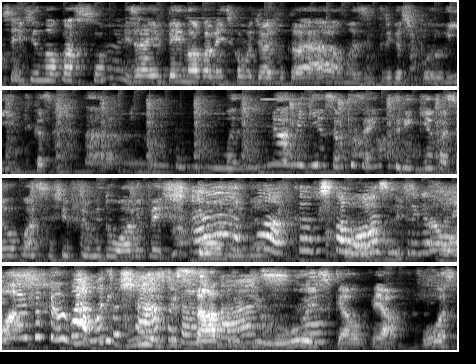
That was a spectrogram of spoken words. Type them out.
cheio de inovações, aí vem novamente como o George Lucas, ah, umas intrigas políticas. Ah, mas, meu amiguinho, se eu quiser intriguinha com essa, eu vou assistir filme do Oliver Stone, né? Pô, fica Star Wars, intriga Star. Wars, eu quero Pô, é ver intriguinhas de sabre partes, de luz, quero ver a força.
